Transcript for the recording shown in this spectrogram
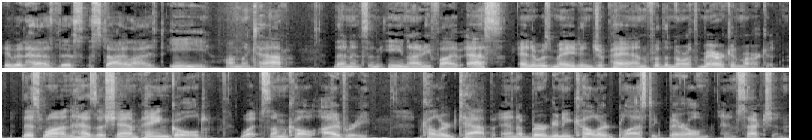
If it has this stylized E on the cap, then it's an E95S and it was made in Japan for the North American market. This one has a champagne gold, what some call ivory, colored cap and a burgundy colored plastic barrel and section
